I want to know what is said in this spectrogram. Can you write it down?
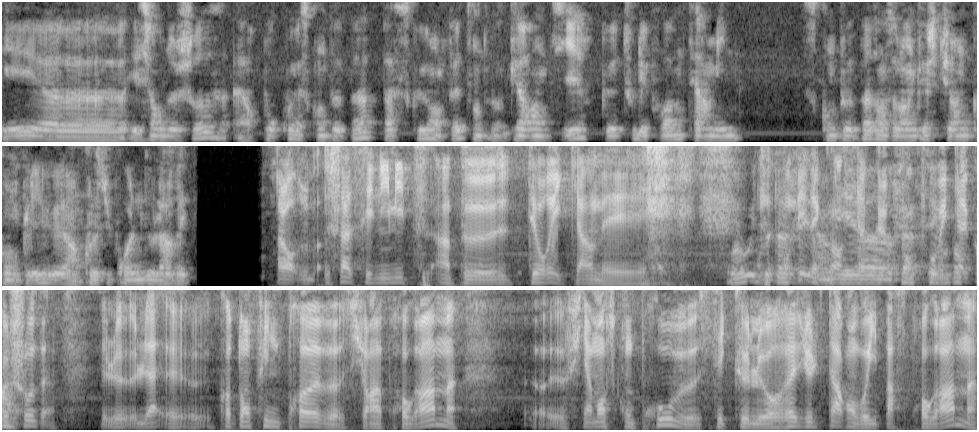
euh, et, ce genre de choses. Alors pourquoi est-ce qu'on peut pas? Parce qu'en en fait, on doit garantir que tous les programmes terminent. Ce qu'on peut pas dans un langage Turing complet à cause du problème de l'arrêt. Alors ça c'est limite un peu théorique, hein, mais oui, tout à fait. D'accord, c'est euh, prouver quelque chose. Le, euh, quand on fait une preuve sur un programme, finalement ce qu'on prouve, c'est que le résultat renvoyé par ce programme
